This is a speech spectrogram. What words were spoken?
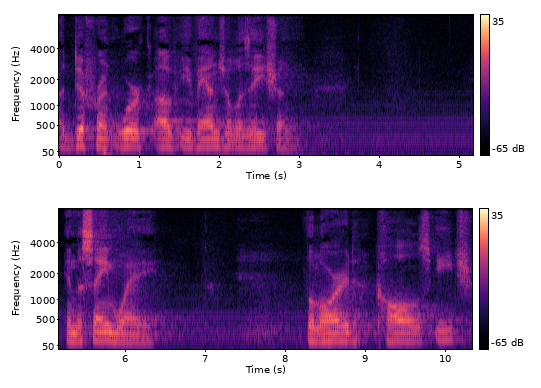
a different work of evangelization. In the same way, the Lord calls each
